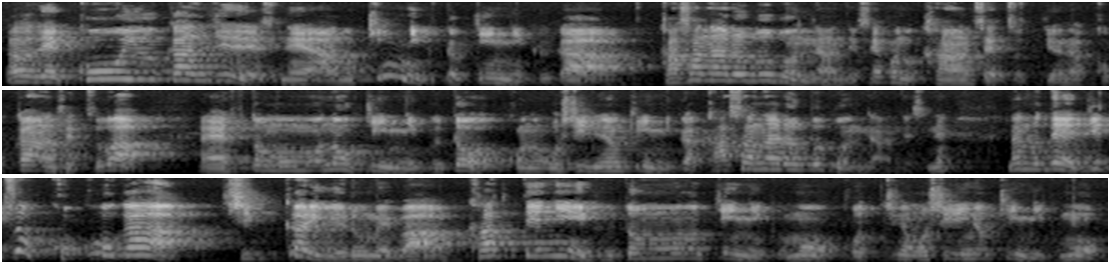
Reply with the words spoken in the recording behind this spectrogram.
なので、こういう感じでですね、あの、筋肉と筋肉が重なる部分なんですね。この関節っていうのは、股関節は、え、太ももの筋肉とこのお尻の筋肉が重なる部分なんですね。なので、実はここがしっかり緩めば、勝手に太ももの筋肉も、こっちのお尻の筋肉も、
